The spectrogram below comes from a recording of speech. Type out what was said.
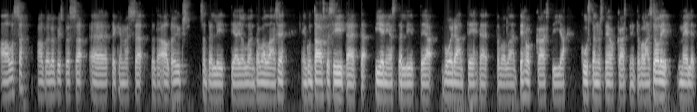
Aallossa, Aalto-yliopistossa äh, tekemässä tätä Aalto 1-satelliittia, jolloin tavallaan se niin kuin tausta siitä, että pieniä satelliitteja voidaan tehdä tavallaan tehokkaasti ja kustannustehokkaasti, niin tavallaan se oli meille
